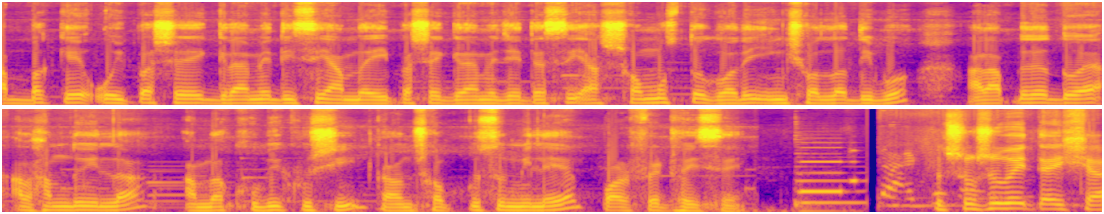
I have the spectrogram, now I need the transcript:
আব্বাকে ওই পাশে গ্রামে দিছি, আমরা এই পাশে গ্রামে যাইতেছি আর সমস্ত ঘরে ইনশাল্লাহ দিব। আর আপনাদের দোয়া আলহামদুলিল্লাহ আমরা খুবই খুশি, কারণ সব কিছু মিলে পারফেক্ট হয়েছে শ্বশুরবাড়ি তাইসা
